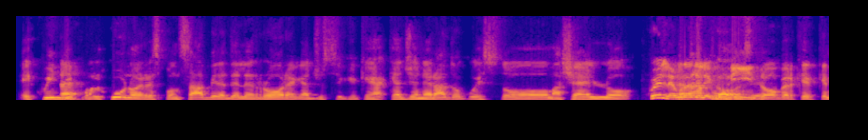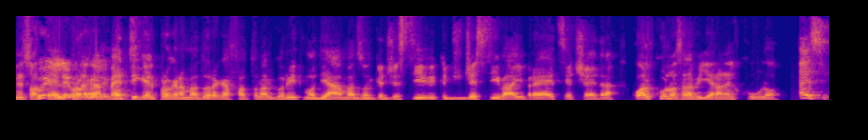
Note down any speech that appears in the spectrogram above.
e quindi Eh. qualcuno è responsabile dell'errore che ha, giusti- che- che che ha generato questo macello. Quella è una delle punito cose. perché che ne so, che il è cose. che il programmatore che ha fatto l'algoritmo di Amazon che, gestivi- che gestiva i prezzi, eccetera, qualcuno se la piglierà nel culo. Eh sì.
